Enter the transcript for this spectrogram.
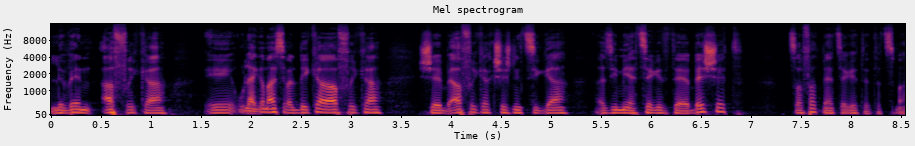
לבין אפריקה, אה, אולי גם אסיה, אבל בעיקר אפריקה, שבאפריקה כשיש נציגה, אז היא מייצגת את היבשת, צרפת מייצגת את עצמה.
